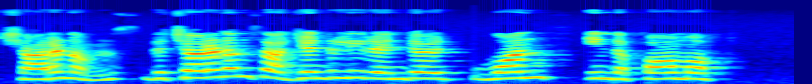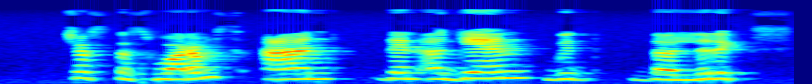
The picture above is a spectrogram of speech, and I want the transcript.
Charanams. The Charanams are generally rendered once in the form of just the Swarams and then again with the lyrics.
